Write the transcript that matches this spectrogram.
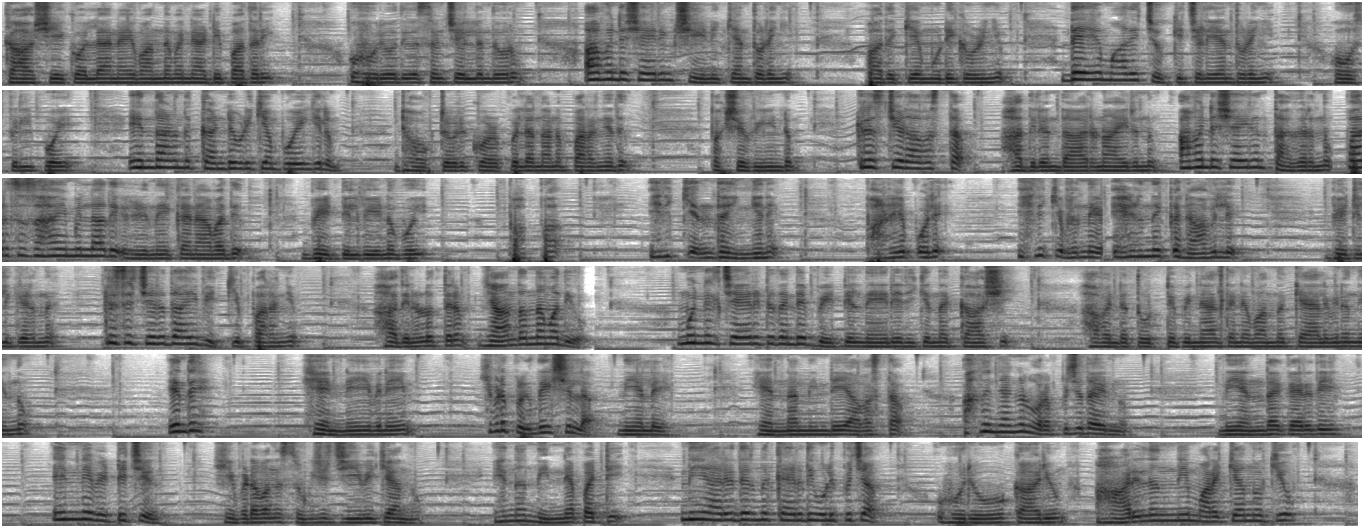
കാശിയെ കൊല്ലാനായി വന്നവൻ അടിപതറി ഓരോ ദിവസം ചെല്ലുന്തോറും അവന്റെ ശരീരം ക്ഷീണിക്കാൻ തുടങ്ങി. പതുക്കെ മുടി കൊഴിഞ്ഞു. ദേഹമാതെ ചുക്കിച്ചെളിയാൻ തുടങ്ങി. ഹോസ്പിറ്റലിൽ പോയി. എന്താണെന്ന് കണ്ടുപിടിക്കാൻ പോയെങ്കിലും ഡോക്ടർ ഒരു കുഴപ്പമില്ലെന്നാണ് പറഞ്ഞത്. പക്ഷെ വീണ്ടും ക്രിസ്റ്റിയുടെ അവസ്ഥ അതിലും ദാരുണമായിരുന്നു അവന്റെ ശരീരം തകർന്നു. പരസ്യസഹായമില്ലാതെ എഴുന്നേക്കാനാവാതെ ബെഡിൽ വീണുപോയി. പപ്പ എനിക്കെന്താ ഇങ്ങനെ? പഴയ പോലെ എനിക്കിവിടുന്ന് എഴുന്നേക്കാനാവില്ലേ? ബെഡിൽ കിടന്ന് ക്രിസ് ചെറുതായി വിക്കി പറഞ്ഞു. അതിനുള്ള ഉത്തരം ഞാൻ തന്നാൽ മതിയോ? മുന്നിൽ ചേറിട്ട് തന്റെ ബെഡിൽ നേരിയിരിക്കുന്ന കാശി അവന്റെ തൊട്ട് പിന്നാലെ തന്നെ വന്ന് കാൽവിനും നിന്നു. എന്തേ? എന്നെ ഇവനെയും? ഇവിടെ പ്രതീക്ഷിച്ചില്ല നീയല്ലേ? എന്ന നിന്റെ അവസ്ഥ? അത് ഞങ്ങൾ ഉറപ്പിച്ചതായിരുന്നു. നീ എന്താ കരുതി? എന്നെ വെട്ടിച്ച് ഇവിടെ വന്ന് സുഖിച്ച് ജീവിക്കാമെന്നു എന്നാൽ നിന്നെപ്പറ്റി നീ അരുതെന്ന് കരുതി ഒളിപ്പിച്ച ഓരോ കാര്യവും ആരിൽ നിന്ന് നീ മറയ്ക്കാൻ നോക്കിയോ?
